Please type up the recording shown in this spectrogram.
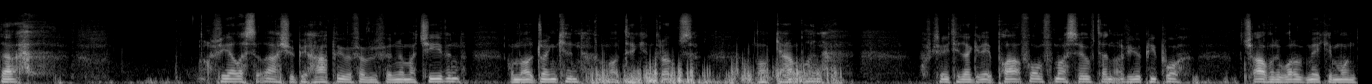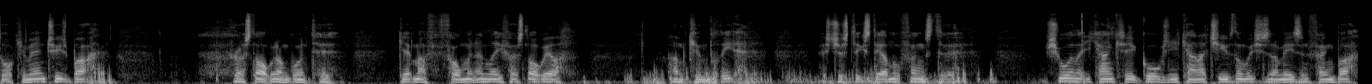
That realistically I should be happy with everything I'm achieving. I'm not drinking, I'm not taking drugs, I'm not gambling. I've created a great platform for myself to interview people, travel the world making my own documentaries, but that's not where I'm going to get my fulfillment in life. That's not where I'm complete. It's just external things to show that you can create goals and you can achieve them, which is an amazing thing. But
